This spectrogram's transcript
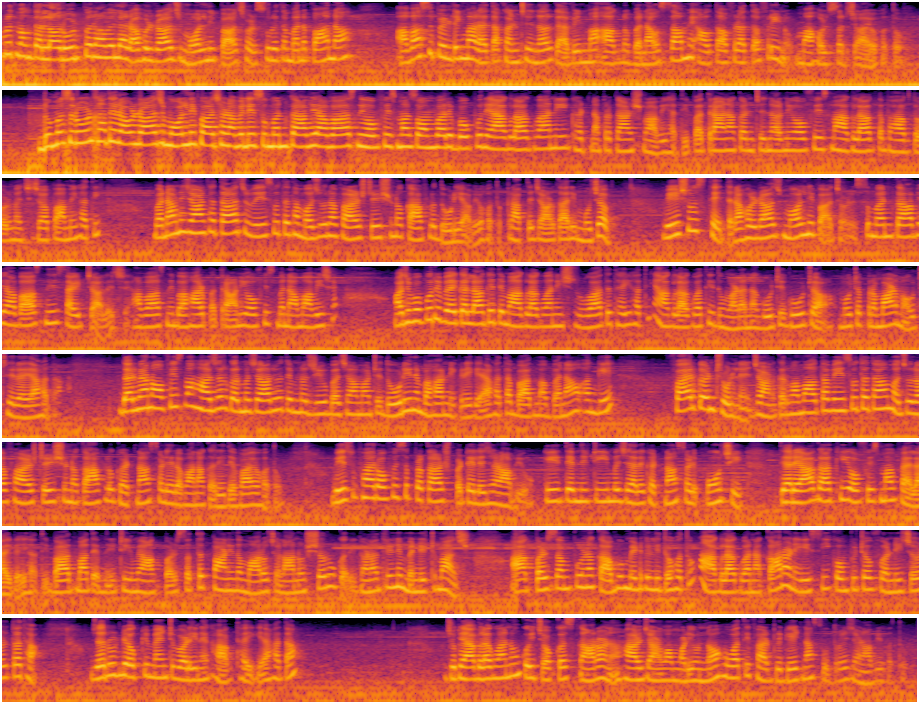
Surat Magdalla road પર આવેલા રાહુલ રાજ મોલની પાછળ સુરત મનપાના આવાસ બિલ્ડિંગમાં રહેતા કન્ટેનર કેબિનમાં આગનો બનાવ સામે આવતા અફરાતફરીનો માહોલ સર્જાયો હતો. ડુમસ રોડ ખાતે રાહુલ રાજ મોલની પાછળ આવેલી સુમન કાવ્ય આવાસની ઓફિસમાં સોમવારે બપોરે આગ લાગવાની ઘટના પ્રકાશમાં આવી હતી. પતરાના કન્ટેનરની ઓફિસમાં આગ લાગતા ભાગદોડ મચી જવા પામી હતી. બનાવની જાણ થતાં જ વેસુ તથા મજૂરના ફાયર સ્ટેશનનો કાફલો દોડી આવ્યો હતો. પ્રાપ્ત જાણકારી મુજબ વેશુ સ્થિત રાહુલરાજ મોલની પાછળ. સુમન કાવ્ય આવાસની સાઇટ ચાલે છે. આવાસની બહાર પતરાની ઓફિસ બનાવવામાં આવી છે. આજે બપોરે બે કલાકે તેમાં આગ લાગવાની શરૂઆત થઈ હતી. આગ લાગવાથી ધુમાડાના ગોટે ગોટા મોટા પ્રમાણમાં ઉઠી રહ્યા હતા. દરમિયાન ઓફિસમાં હાજર કર્મચારીઓ તેમનો જીવ બચાવવા માટે દોડીને બહાર નીકળી ગયા હતા. બાદમાં બનાવ અંગે ફાયર કંટ્રોલને જાણ કરવામાં આવતા વેસુ તથા મજુરા ફાયર સ્ટેશનનો કાફલો ઘટના સ્થળે રવાના કરી દેવાયો હતો. વેસુ ફાયર ઓફિસર પ્રકાશ પટેલે જણાવ્યું કે તેમની ટીમ જ્યારે ઘટના સ્થળે પહોંચી, ત્યારે આગ આખી ઓફિસમાં ફેલાઈ ગઈ હતી. બાદમાં તેમની ટીમે આગ પર સતત પાણીનો મારો ચલાવવાનું શરૂ કરી ગણતરીની મિનિટમાં જ આગ પર સંપૂર્ણ કાબુ મેળવી લીધો હતો. આગ લાગવાના કારણે એસી, કોમ્પ્યુટર, ફર્નિચર તથા જરૂરી ડોક્યુમેન્ટ બળીને ખાક થઈ ગયા હતા. જોકે આગ લાગવાનું કોઈ ચોક્કસ કારણ હાલ જાણવા મળ્યું ન હોવાથી ફાયર બ્રિગેડના સૂત્રોએ જણાવ્યું હતું.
